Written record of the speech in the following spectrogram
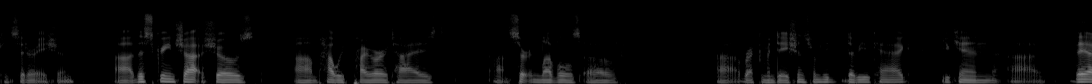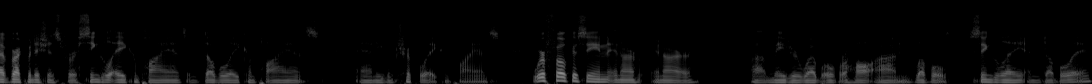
consideration. Uh, this screenshot shows um, how we've prioritized uh, certain levels of uh, recommendations from the WCAG. You can, uh, they have recommendations for single A compliance and double A compliance and even triple A compliance. We're focusing in our, in our uh, major web overhaul on levels single A and double A.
